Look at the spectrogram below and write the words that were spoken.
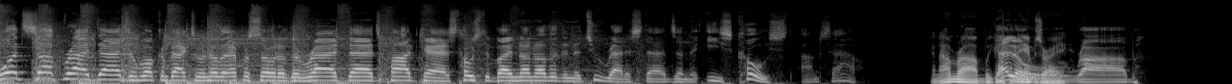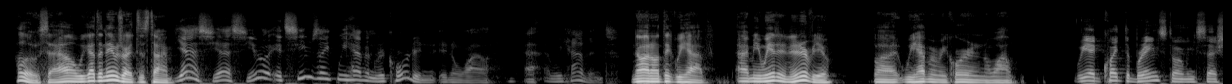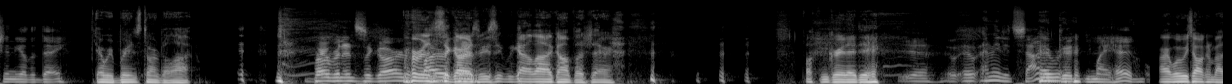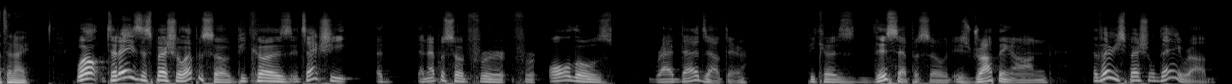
What's up, Rad Dads, and welcome back to another episode of the Rad Dads podcast, hosted by none other than the two raddest dads on the East Coast. I'm Sal. And I'm Rob. We got Hello, the names right. Rob. Hello, Sal. We got the names right this time. Yes, yes. You know, it seems like we haven't recorded in a while. Uh, we haven't. No, I don't think we have. I mean, we had an interview, but we haven't recorded in a while. We had quite the brainstorming session the other day. Yeah, we brainstormed a lot. Bourbon and cigar. And Bourbon and cigars. pit. We, we got a lot accomplished there. Fucking great idea. Yeah, I- I mean, it sounded good in my head. All right, what are we talking about tonight? Well, today's a special episode because it's actually a, an episode for for all those rad dads out there. Because this episode is dropping on a very special day, Rob.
